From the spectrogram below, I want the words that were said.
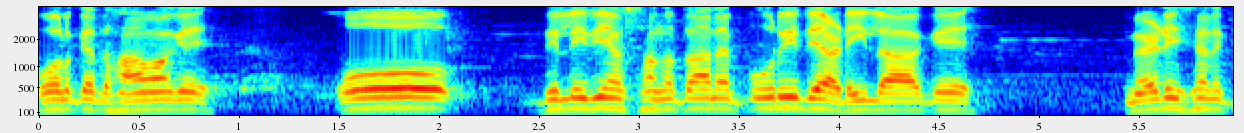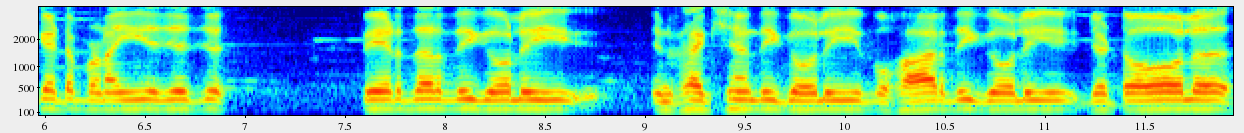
ਖੋਲ ਕੇ ਦਿਖਾਵਾਂਗੇ। ਉਹ ਦਿੱਲੀ ਦੀਆਂ ਸੰਗਤਾਂ ਨੇ ਪੂਰੀ ਦਿਹਾੜੀ ਲਾ ਕੇ ਮੈਡੀਸਨ ਕਿੱਟ ਬਣਾਈ ਹੈ ਜਿਸ 'ਚ ਪੇਟ ਦਰਦ ਦੀ ਗੋਲੀ, ਇਨਫੈਕਸ਼ਨ ਦੀ ਗੋਲੀ, ਬੁਖਾਰ ਦੀ ਗੋਲੀ, ਡਟੋਲ,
